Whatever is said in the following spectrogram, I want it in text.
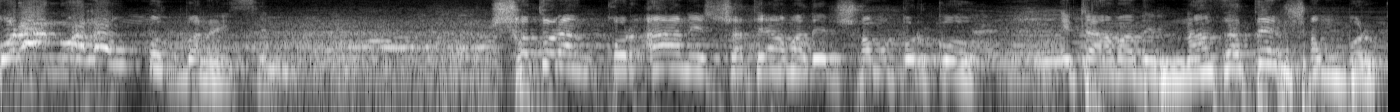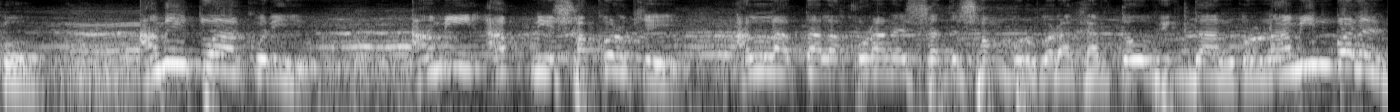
কোরআনওয়ালা উম্মত বানাইছেন। সুতরাং কোরআনের সাথে আমাদের সম্পর্ক, এটা আমাদের নাজাতের সম্পর্ক। আমি দোয়া করি আমি, আপনি সকলকে আল্লাহ তালা কোরআনের সাথে সম্পর্ক রাখার তৌফিক দান করুন। আমিন বলেন।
